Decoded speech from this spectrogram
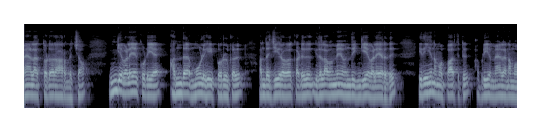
மேலே தொடர ஆரம்பித்தோம் இங்கே விளையக்கூடிய அந்த மூலிகை பொருட்கள் அந்த ஜீரக கடுகு இதெல்லாமே வந்து இங்கேயே விளையிறது. இதையும் நம்ம பார்த்துட்டு அப்படியே மேலே நம்ம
